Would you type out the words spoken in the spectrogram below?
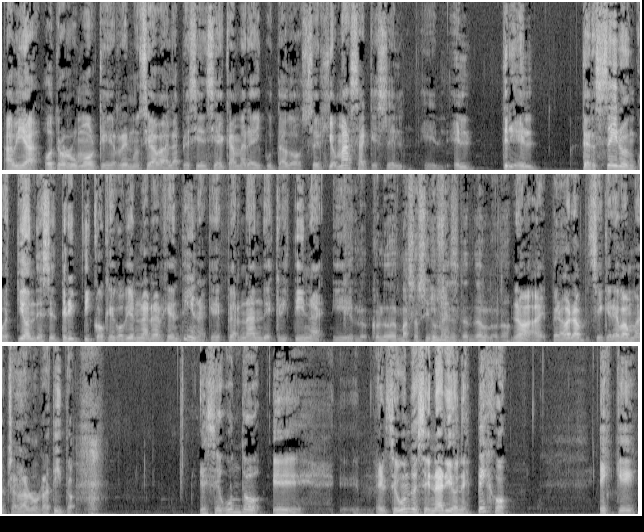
había otro rumor que renunciaba a la presidencia de Cámara de Diputados Sergio Massa, que es el, el, el, el tercero en cuestión de ese tríptico que gobierna la Argentina, que es Fernández, Cristina y... Lo, con lo demás Massa sigo sin entenderlo, ¿no? No, pero ahora si querés vamos a charlar un ratito. El segundo, eh, el segundo escenario en espejo es que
